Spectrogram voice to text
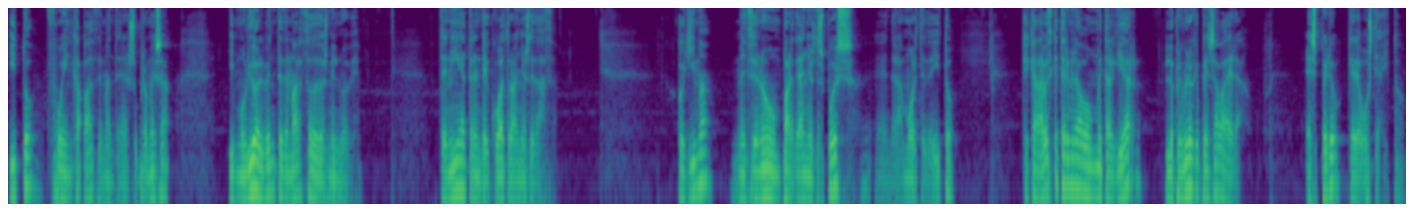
Ito fue incapaz de mantener su promesa y murió el 20 de marzo de 2009. Tenía 34 años de edad. Kojima mencionó un par de años después eh, de la muerte de Ito que cada vez que terminaba un Metal Gear, lo primero que pensaba era, espero que le guste a Ito.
